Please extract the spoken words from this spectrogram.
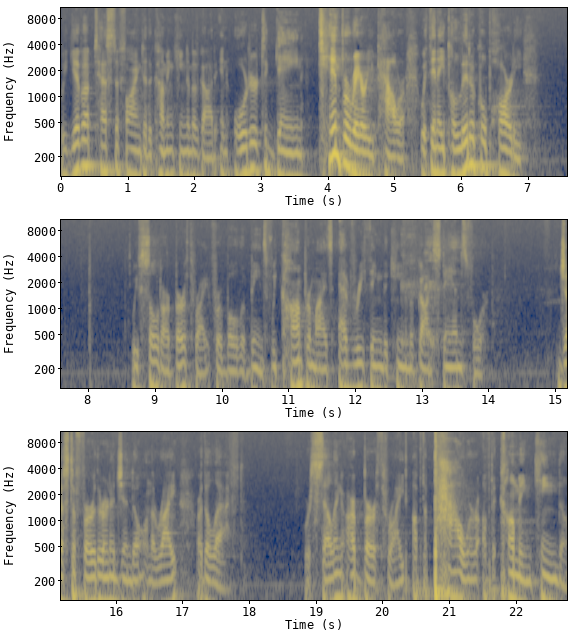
we give up testifying to the coming kingdom of God in order to gain temporary power within a political party, we've sold our birthright for a bowl of beans. If we compromise everything the kingdom of God stands for just to further an agenda on the right or the left, we're selling our birthright of the power of the coming kingdom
